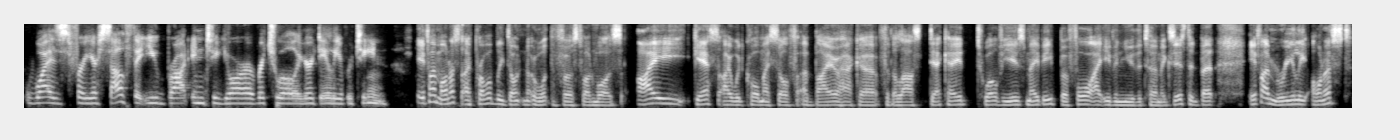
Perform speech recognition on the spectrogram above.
was for yourself that you brought into your ritual or your daily routine if I'm honest, I probably don't know what the first one was. I guess I would call myself a biohacker for the last decade, 12 years maybe, before I even knew the term existed. But if I'm really honest,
